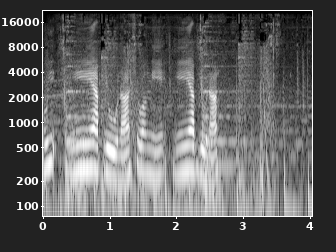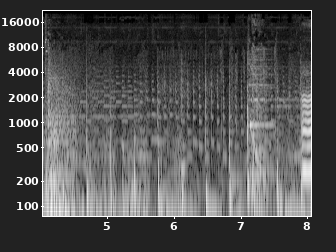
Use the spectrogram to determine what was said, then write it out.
อุ้ยเงียบอยู่นะ ช่วงนี้เงียบอยู่นะ อ่า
